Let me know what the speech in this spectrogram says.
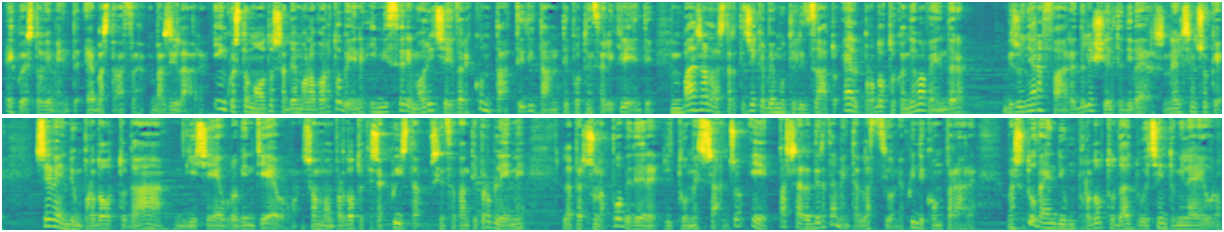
E questo ovviamente è abbastanza basilare. In questo modo, se abbiamo lavorato bene, inizieremo a ricevere contatti di tanti potenziali clienti. In base alla strategia che abbiamo utilizzato e al prodotto che andiamo a vendere, bisognerà fare delle scelte diverse, nel senso che se vendi un prodotto da 10 euro, 20 euro, insomma un prodotto che si acquista senza tanti problemi, la persona può vedere il tuo messaggio e passare direttamente all'azione, quindi comprare. Ma se tu vendi un prodotto da 200.000 euro,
